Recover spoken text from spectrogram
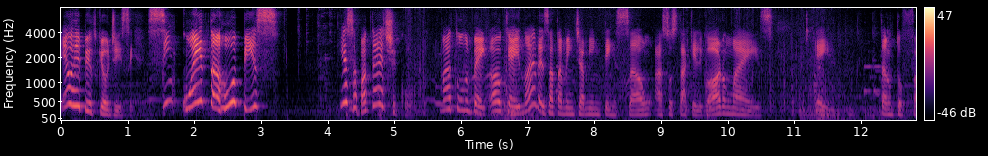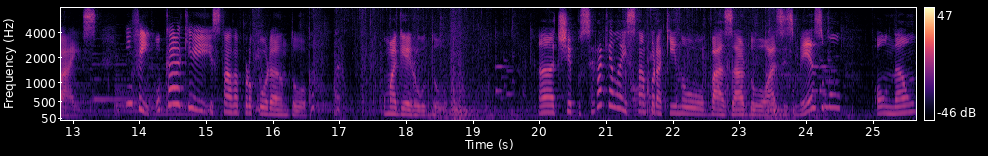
Eu repito o que eu disse. 50 rupees? Isso é patético. Mas tudo bem. Ok, não era exatamente a minha intenção assustar aquele Goron, mas... Ei, tanto faz. Enfim, o cara que estava procurando uma Gerudo Uh, tipo, será que ela está por aqui no bazar do Oasis mesmo? Ou não?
